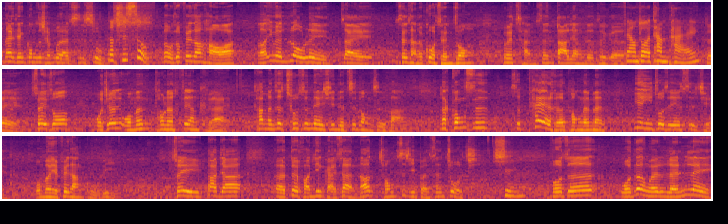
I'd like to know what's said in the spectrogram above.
那一天公司全部来吃素，都吃素。那我说非常好啊，啊，因为肉类在生产的过程中会产生大量的这个非常多的碳排。对，所以说我觉得我们同仁非常可爱，他们是出自内心的自动自发。那公司是配合同仁们愿意做这些事情，我们也非常鼓励。所以大家，呃，对环境改善，然后从自己本身做起。是。否则，我认为人类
